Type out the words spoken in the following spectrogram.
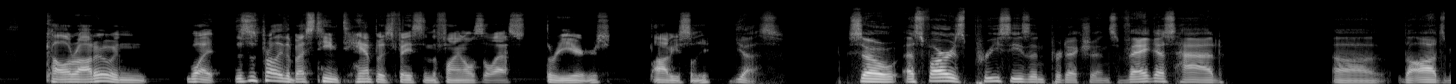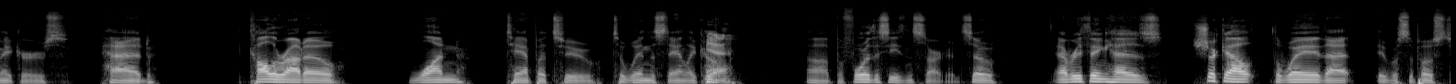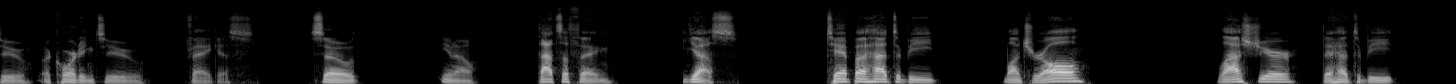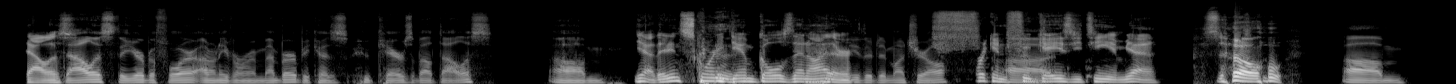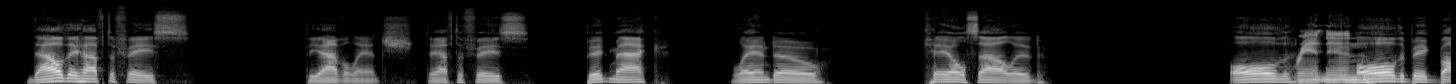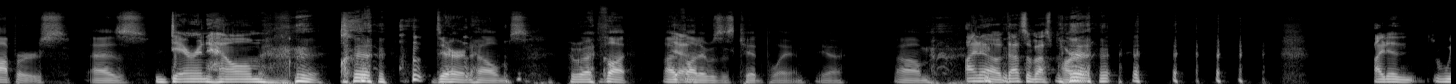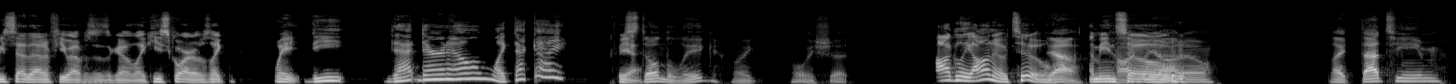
Colorado and what this is probably the best team Tampa's faced in the finals the last three years. Obviously, Yes. So as far as preseason predictions, Vegas had uh the odds makers had Colorado one, Tampa two to win the Stanley Cup Yeah. uh, before the season started. So everything has shook out the way that it was supposed to, according to Vegas. So, you know, that's a thing. Yes, Tampa had to beat Montreal last year. They had to beat Dallas. Dallas the year before. I don't even remember because who cares about Dallas? Um, Yeah, they didn't score any damn goals then either. Neither did Montreal. Freaking Uh, Fugazi team. Yeah. So, um, now they have to face the Avalanche. They have to face Big Mac, Lando, Kale Salad, all the Rantanen, all the big boppers as Darren Helm. Darren Helms, who I thought I Yeah. thought it was his kid playing. Yeah. Um, I know that's the best part. I didn't. We said that a few episodes ago. Like he scored. I was like, wait, the that Darren Helm, like that guy. Yeah, Still in the league? Like, holy shit. Cogliano too. Yeah. I mean, so like that team,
